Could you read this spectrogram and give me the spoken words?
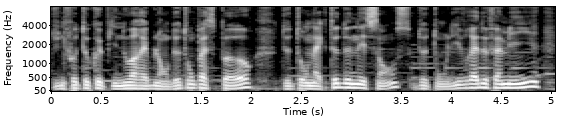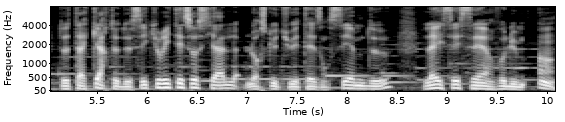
d'une photocopie noir et blanc de ton passeport, de ton acte de naissance, de ton livret de famille, de ta carte de sécurité sociale lorsque tu étais en CM2, la SSR volume 1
